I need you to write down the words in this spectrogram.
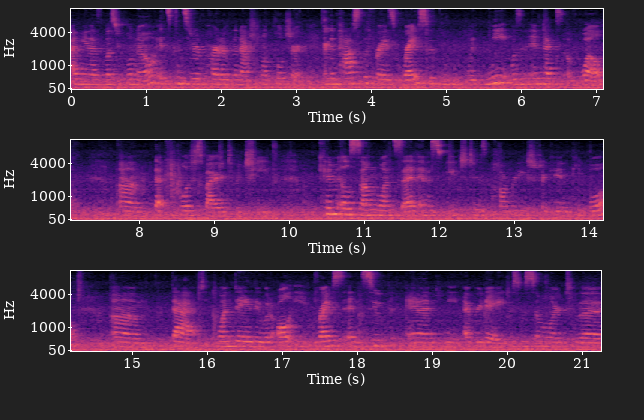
I mean, as most people know, it's considered part of the national culture. In the past, the phrase rice with, with meat was an index of wealth um, that people aspired to achieve. Kim Il sung once said in a speech to his poverty stricken people um, that one day they would all eat rice and soup and meat every day. This is similar to the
